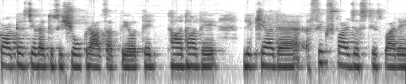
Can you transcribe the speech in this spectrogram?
ਪ੍ਰੋਟੈਸਟ ਜਿਹੜਾ ਤੁਸੀਂ ਸ਼ੋਅ ਕਰਾ ਸਕਦੇ ਹੋ, ਉੱਥੇ ਥਾਂ ਥਾਂ ਤੇ ਲਿਖਿਆ ਦਾ ਸਿਕਸ ਫਾਰ ਜਸਟਿਸ ਬਾਰੇ।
